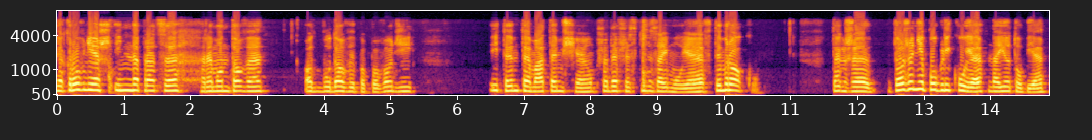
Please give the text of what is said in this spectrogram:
Jak również inne prace remontowe, odbudowy po powodzi i tym tematem się przede wszystkim zajmuję w tym roku. Także to, że nie publikuję na YouTubie,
